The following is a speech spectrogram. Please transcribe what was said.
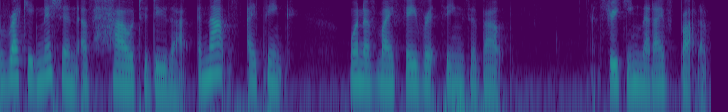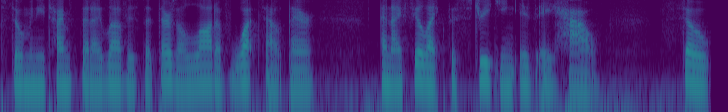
recognition of how to do that and that's i think one of my favorite things about streaking that I've brought up so many times that I love is that there's a lot of what's out there and I feel like the streaking is a how. So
